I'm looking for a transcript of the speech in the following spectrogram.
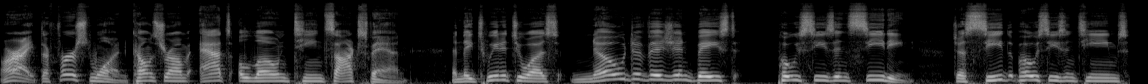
All right, the first one comes from at Alone Teen Sox Fan. And they tweeted to us no division based postseason seeding. Just seed the postseason teams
